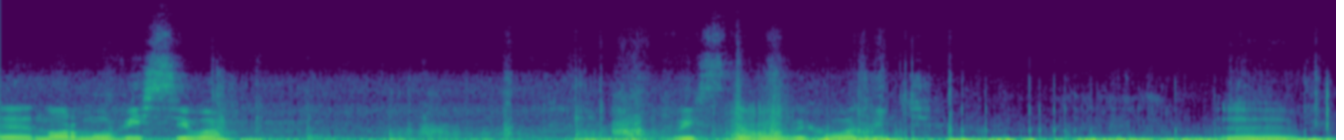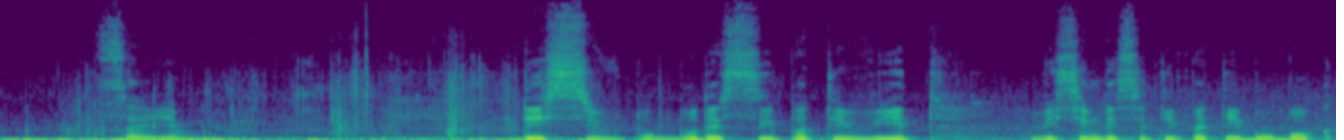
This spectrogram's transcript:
Е, Норму висіва виставив виходить. Е, Це. Десь буде сипати від 85 бубок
